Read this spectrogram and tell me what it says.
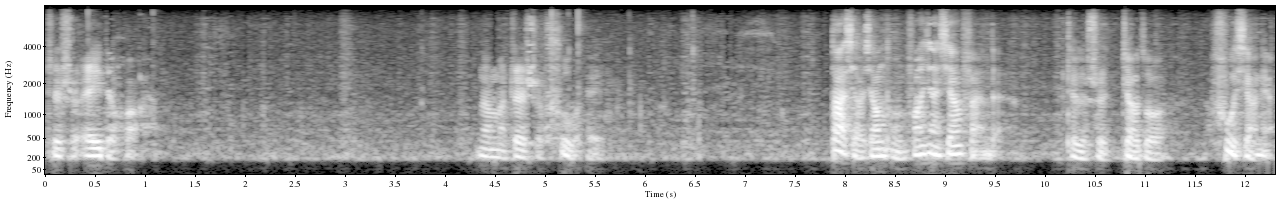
这是 a 的话。那么这是负 a，大小相同，方向相反的，这个是叫做负向量。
